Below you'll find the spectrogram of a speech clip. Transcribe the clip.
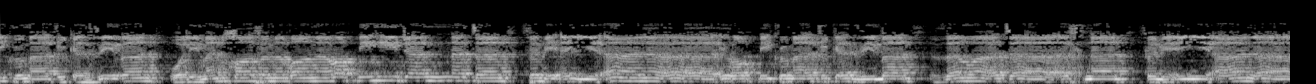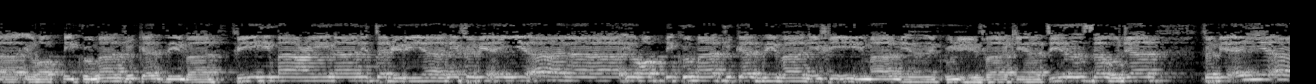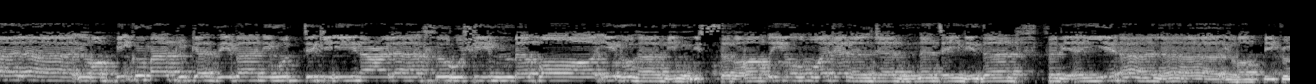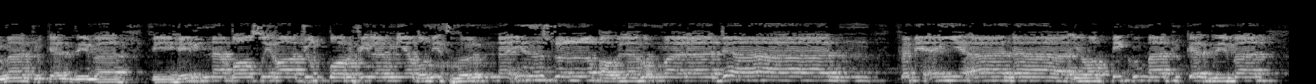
ربكما تكذبان ولمن خاف مقام ربه جنتان فبأي آلاء ربكما تكذبان ذواتا أفنان فبأي آلاء ربكما تكذبان فيهما عينان تجريان فبأي آلاء ربكما تكذبان فيهما من كل فاكهة زوجان فبأي آلاء ربكما تكذبان متكئين على فرش بطائنها من استبرق وجل الجنتين دان. فبأي آلاء ربكما تكذبان؟ فيهن قاصرات الطرف لم يضمثهن إنس قبلهم ولا جان. فبأي آلاء ربكما تكذبان؟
